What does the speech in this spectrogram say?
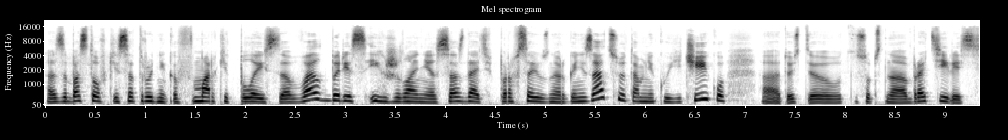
э, забастовки сотрудников Marketplace Wildberries, их желание создать профсоюзную организацию, там некую ячейку. Э, То есть, э, вот, собственно, обратились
